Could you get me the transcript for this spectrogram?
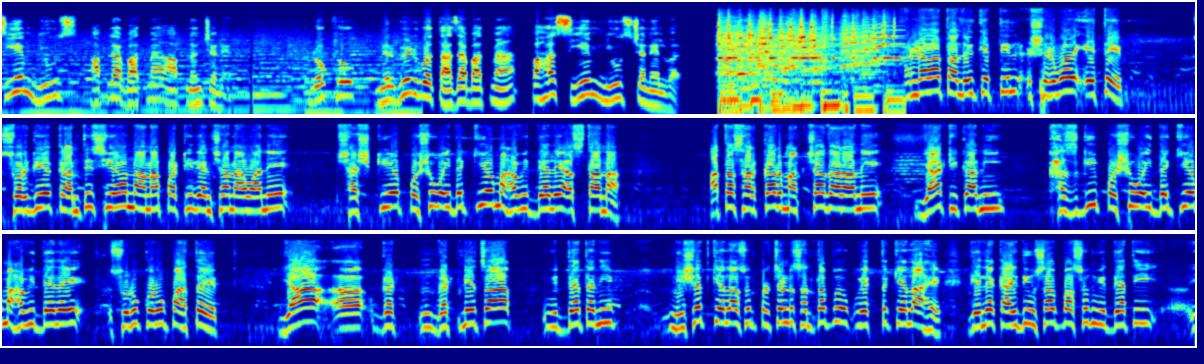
CM news आपल्या बातम्या आपलं चॅनेल रोखोक निर्भीड व ताज्या बातम्या पहा सीएम न्यूज चॅनेलवर खंडाळा तालुक्यातील शिरवळ येथे स्वर्गीय क्रांतिसिंह नाना पाटील यांच्या नावाने शासकीय पशुवैद्यकीय महाविद्यालय असताना आता सरकार मागच्या दाराने या ठिकाणी खाजगी पशुवैद्यकीय महाविद्यालय सुरू करू पाहतंय. या गट घटनेचा विद्यार्थ्यांनी निषेध केला असून प्रचंड संताप व्यक्त केला आहे. गेल्या काही दिवसापासून विद्यार्थी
